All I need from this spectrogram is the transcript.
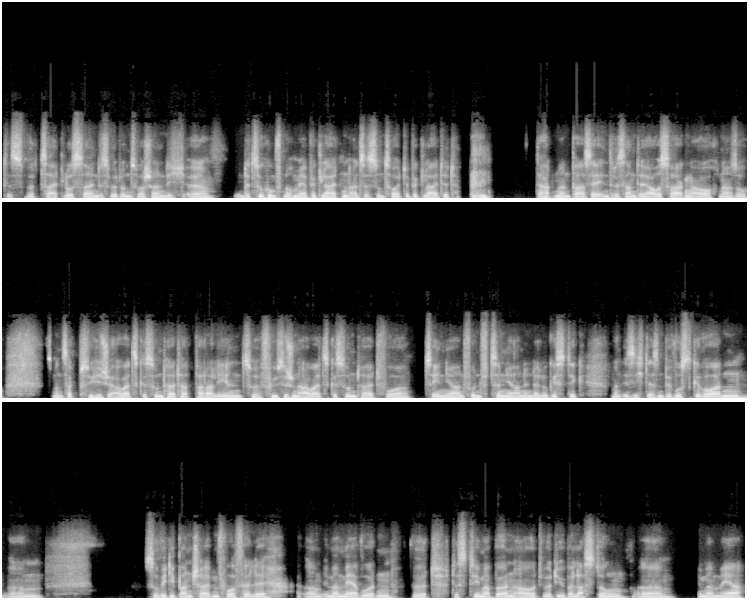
das wird zeitlos sein, das wird uns wahrscheinlich äh, in der Zukunft noch mehr begleiten, als es uns heute begleitet. Da hat man ein paar sehr interessante Aussagen auch, ne, so, dass man sagt, psychische Arbeitsgesundheit hat Parallelen zur physischen Arbeitsgesundheit vor zehn Jahren, 15 Jahren in der Logistik. Man ist sich dessen bewusst geworden. Ähm, so wie die Bandscheibenvorfälle ähm, immer mehr wurden, wird das Thema Burnout, wird die Überlastung ähm, immer mehr.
